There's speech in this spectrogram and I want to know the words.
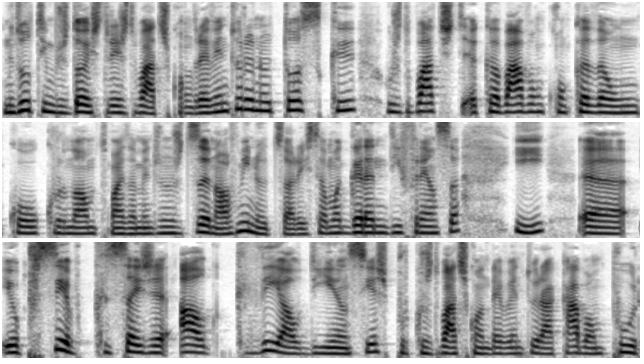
nos últimos dois, três debates com André Ventura, notou-se que os debates acabavam com cada um com o cronómetro mais ou menos nos 19 minutos. Ora, isso é uma grande diferença e uh, eu percebo que seja algo que dê audiências, porque os debates com André Ventura acabam por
